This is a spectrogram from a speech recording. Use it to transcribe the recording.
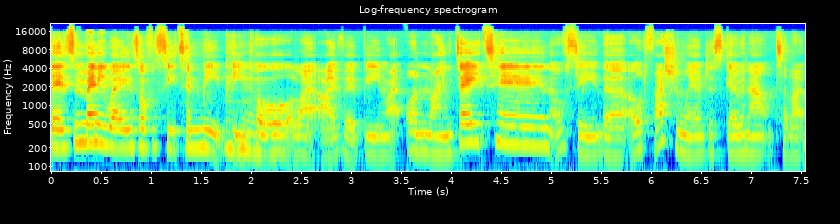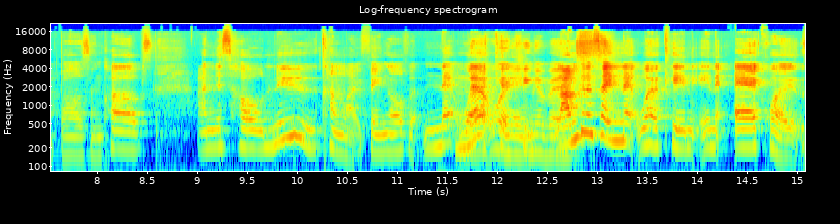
there's many ways obviously to meet Mm-hmm. people like either being like online dating obviously the old fashioned way of just going out to like bars and clubs and this whole new kind of like thing of networking. Networking events. I'm gonna say networking in air quotes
